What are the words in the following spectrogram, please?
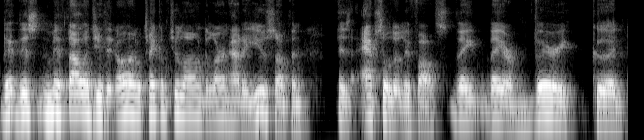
they this mythology that oh it'll take them too long to learn how to use something is absolutely false. They they are very good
